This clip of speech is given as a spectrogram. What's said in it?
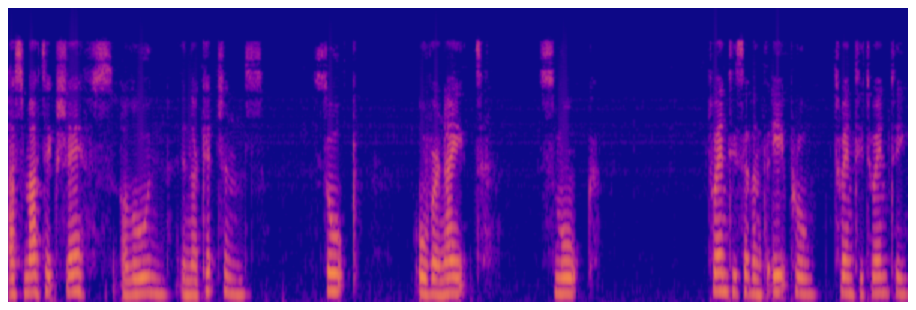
Asthmatic chefs alone in their kitchens. Soak. Overnight. Smoke. 27th April 2020.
